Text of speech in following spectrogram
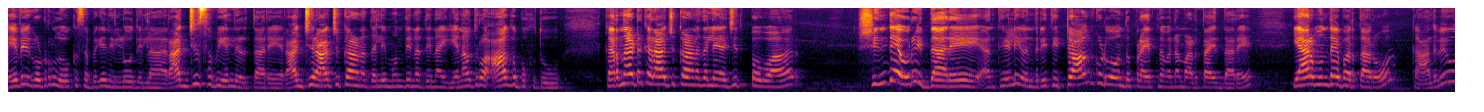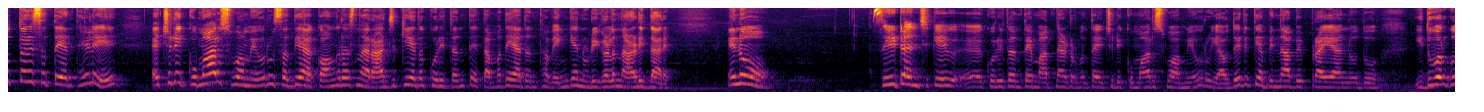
ದೇವೇಗೌಡರು ಲೋಕಸಭೆಗೆ ನಿಲ್ಲೋದಿಲ್ಲ. ರಾಜ್ಯಸಭೆಯಲ್ಲಿರ್ತಾರೆ. ರಾಜ್ಯ ರಾಜಕಾರಣದಲ್ಲಿ ಮುಂದಿನ ದಿನ ಏನಾದರೂ ಆಗಬಹುದು. ಕರ್ನಾಟಕ ರಾಜಕಾರಣದಲ್ಲಿ ಅಜಿತ್ ಪವಾರ್, ಶಿಂದೆ ಅವರು ಇದ್ದಾರೆ ಅಂಥೇಳಿ ಒಂದು ರೀತಿ ಟಾಂಗ್ ಕೊಡುವ ಒಂದು ಪ್ರಯತ್ನವನ್ನು ಮಾಡ್ತಾ ಇದ್ದಾರೆ. ಯಾರು ಮುಂದೆ ಬರ್ತಾರೋ ಕಾಲವೇ ಉತ್ತರಿಸುತ್ತೆ ಅಂತ ಹೇಳಿ ಎಚ್ ಡಿ ಕುಮಾರಸ್ವಾಮಿ ಅವರು ಸದ್ಯ ಕಾಂಗ್ರೆಸ್ನ ರಾಜಕೀಯದ ಕುರಿತಂತೆ ತಮ್ಮದೇ ಆದಂಥ ವ್ಯಂಗ್ಯ ನುಡಿಗಳನ್ನು ಆಡಿದ್ದಾರೆ. ಏನು ಸೀಟ್ ಹಂಚಿಕೆ ಕುರಿತಂತೆ ಮಾತನಾಡಿರುವಂಥ ಎಚ್ ಡಿ ಕುಮಾರಸ್ವಾಮಿ ಅವರು ಯಾವುದೇ ರೀತಿಯ ಭಿನ್ನಾಭಿಪ್ರಾಯ ಅನ್ನೋದು ಇದುವರೆಗೂ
